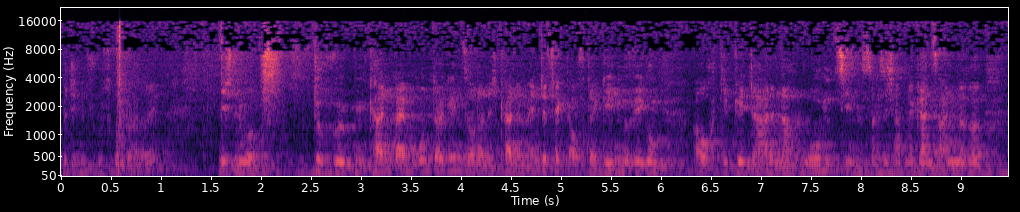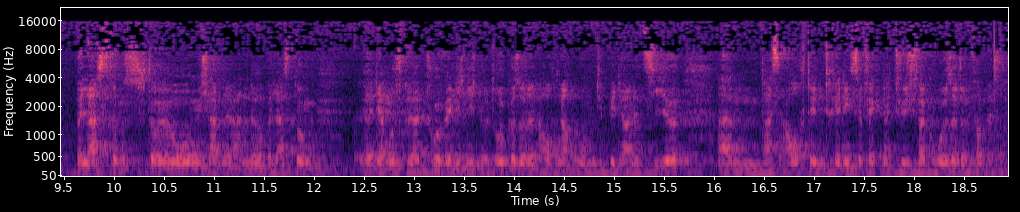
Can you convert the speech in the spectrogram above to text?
bitte den Fuß runter andrehen, nicht nur drücken kann beim Runtergehen, sondern ich kann im Endeffekt auf der Gegenbewegung auch die Pedale nach oben ziehen. Das heißt, ich habe eine ganz andere Belastungssteuerung, ich habe eine andere Belastung äh, der Muskulatur, wenn ich nicht nur drücke, sondern auch nach oben die Pedale ziehe, ähm, was auch den Trainingseffekt natürlich vergrößert und verbessert.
